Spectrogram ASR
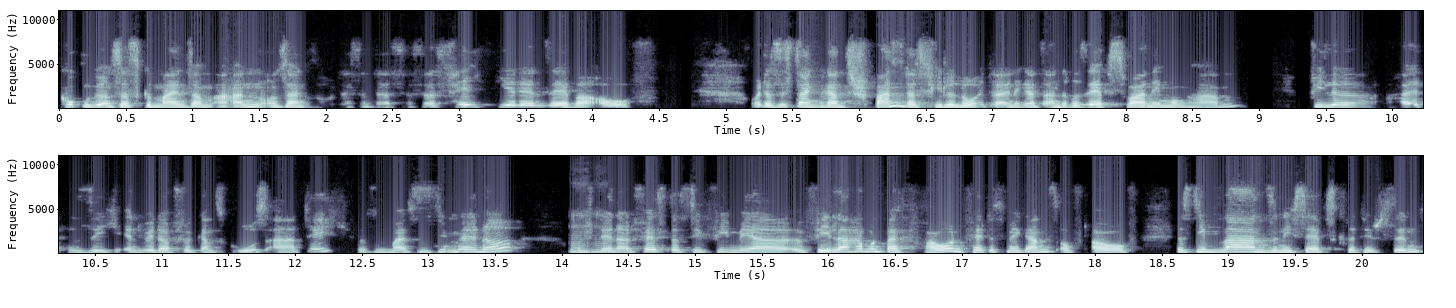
gucken wir uns das gemeinsam an und sagen, das und das, das, fällt dir denn selber auf? Und das ist dann ganz spannend, dass viele Leute eine ganz andere Selbstwahrnehmung haben. Viele halten sich entweder für ganz großartig, das sind meistens die Männer, und mhm. stellen dann fest, dass sie viel mehr Fehler haben. Und bei Frauen fällt es mir ganz oft auf, dass die wahnsinnig selbstkritisch sind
